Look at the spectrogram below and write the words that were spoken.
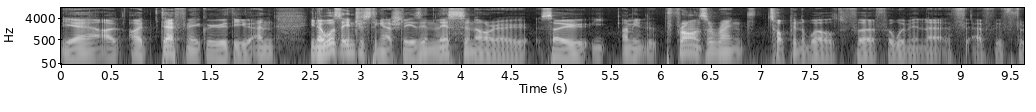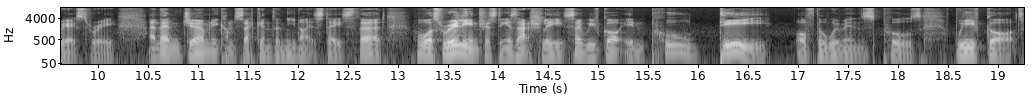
Yeah, I, I definitely agree with you. And you know what's interesting actually is in this scenario. So I mean, France are ranked top in the world for for women at three x three, and then Germany comes second and the United States third. But what's really interesting is actually so we've got in Pool D of the women's pools, we've got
